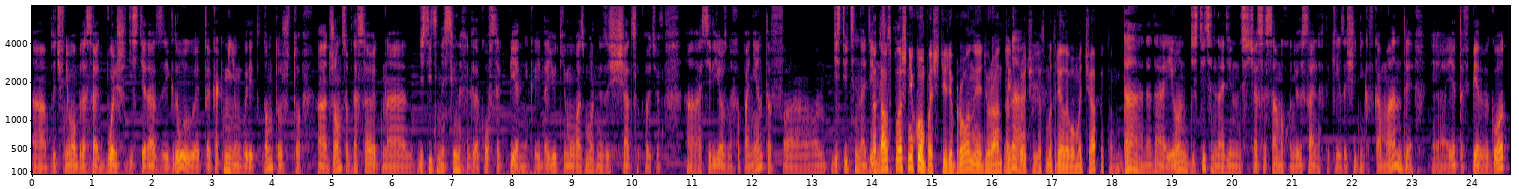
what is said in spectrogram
против него бросают больше 10 раз за игру, это как минимум говорит о том, то, что Джонса бросают на действительно сильных игроков соперника и дают ему возможность защищаться против а, серьезных оппонентов. А, он действительно один. Но из... там сплошняком почти Леброн и Дюрант ну, и да. прочее. Я смотрел его матчапы там. Да, да, да. И он действительно один сейчас из самых универсальных таких защитников команды. Э, и это в первый год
